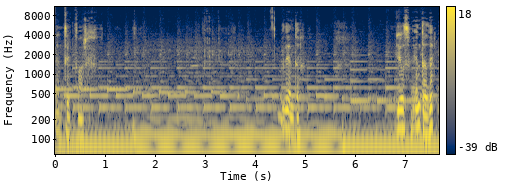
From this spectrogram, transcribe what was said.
ಎಂತ ಇತ್ತು ಮಾರ ಇದೆಂತ ಜ್ಯೂಸ್ ಎಂತದು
